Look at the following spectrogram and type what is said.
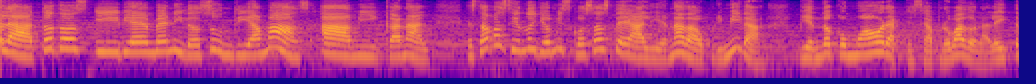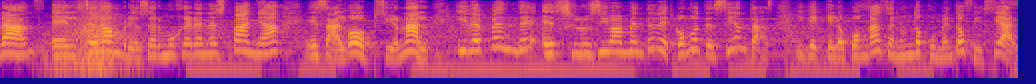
Hola a todos y bienvenidos un día más a mi canal. Estaba haciendo yo mis cosas de alienada oprimida, viendo como ahora que se ha aprobado la ley trans, el ser hombre o ser mujer en España es algo opcional y depende exclusivamente de cómo te sientas y de que lo pongas en un documento oficial.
